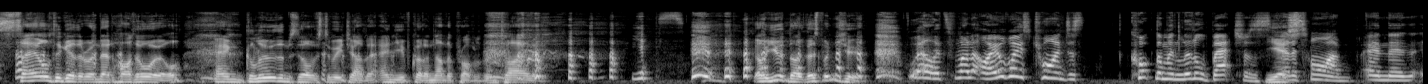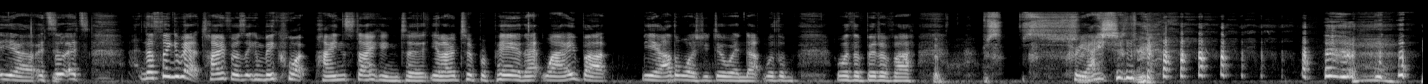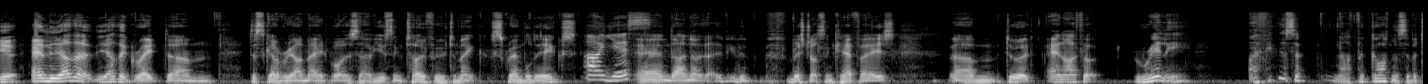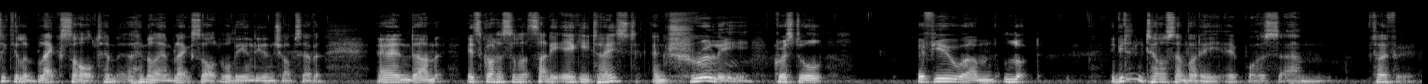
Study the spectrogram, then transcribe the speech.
sail together in that hot oil and glue themselves to each other, and you've got another problem entirely. yes. Oh, you'd know this, wouldn't you? Well, it's fun. I always try and just cook them in little batches Yes. at a time, and then yeah, it's it's the thing about tofu is it can be quite painstaking to you know to prepare that way, but yeah, otherwise you do end up with a with a bit of a creation. Yeah, and the other the other great um, discovery I made was uh, using tofu to make scrambled eggs. oh yes, And I know that even restaurants and cafes um, do it. And I thought, really? I think there's a, no, I've forgotten, there's a particular black salt, Him, Himalayan black salt, all the Indian shops have it. And um, it's got a slightly eggy taste. And truly, Krystal, if you um, looked, if you didn't tell somebody it was um, tofu,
